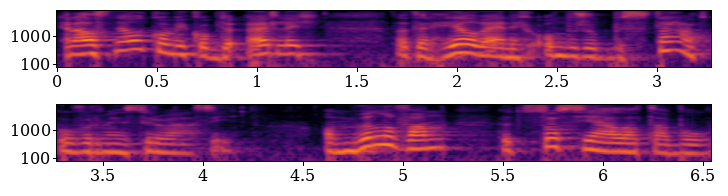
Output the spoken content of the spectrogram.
En al snel kom ik op de uitleg dat er heel weinig onderzoek bestaat over menstruatie, omwille van het sociale taboe.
